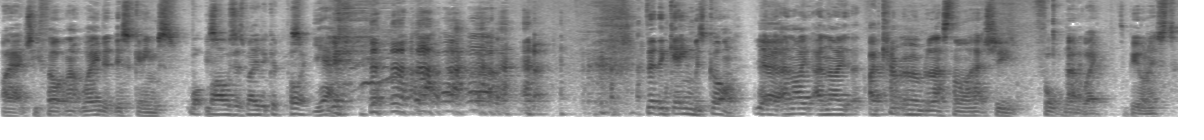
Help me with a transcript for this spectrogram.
I actually felt that way that this game's What is- Miles has made a good point. Yeah. that the game was gone. Yeah. And I and I I can't remember the last time I actually thought that way, to be honest.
